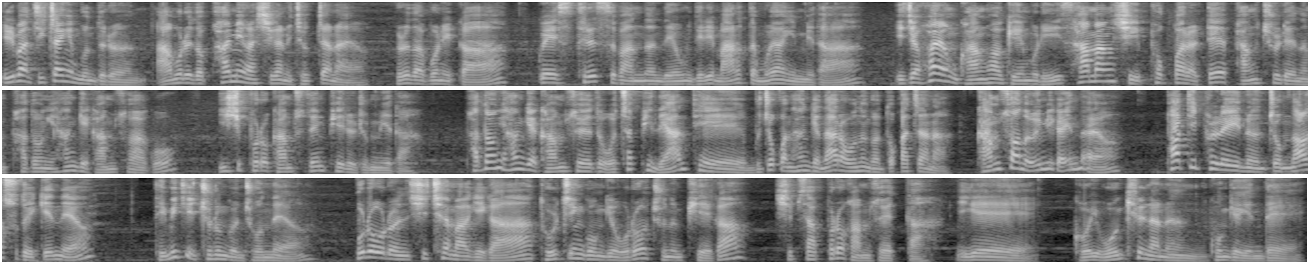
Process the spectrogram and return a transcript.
일반 직장인 분들은 아무래도 파밍할 시간이 적잖아요. 그러다 보니까 꽤 스트레스 받는 내용들이 많았던 모양입니다. 이제 화염 강화 괴물이 사망 시 폭발할 때 방출되는 파동이 한 개 감소하고 20% 감소된 피해를 줍니다. 파동이 한 개 감소해도 어차피 내한테 무조건 한 개 날아오는 건 똑같잖아. 감소하는 의미가 있나요? 파티 플레이는 좀 나을 수도 있겠네요. 데미지 줄은 건 좋네요. 불어오른 시체 마귀가 돌진 공격으로 주는 피해가 14% 감소했다. 이게 거의 원킬 나는 공격인데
